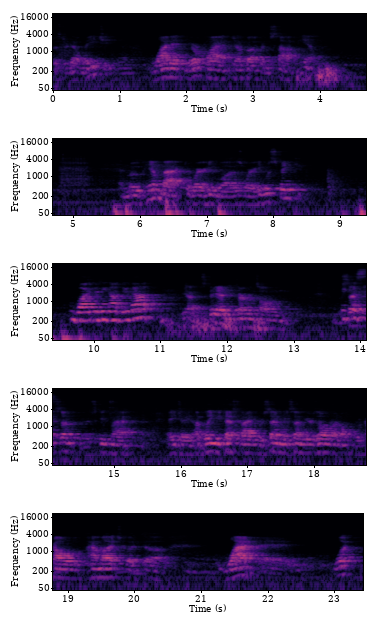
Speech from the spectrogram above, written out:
Mr. Delmichi. Why didn't your client jump up and stop him? And move him back to where he was, where he was speaking? Why did he not do that? Yeah, instead, he turns on Because- seventy-some, excuse my, AJ, I believe you testified for seventy-some years old, I don't recall how much, but, uh, why, uh, what,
